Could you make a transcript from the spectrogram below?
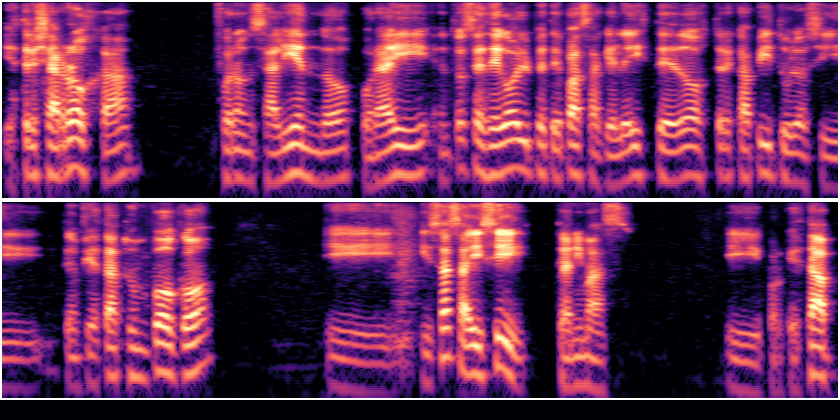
y Estrella Roja fueron saliendo por ahí, entonces de golpe te pasa que leíste dos, tres capítulos y te enfiestaste un poco, y quizás ahí sí te animás, y porque está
